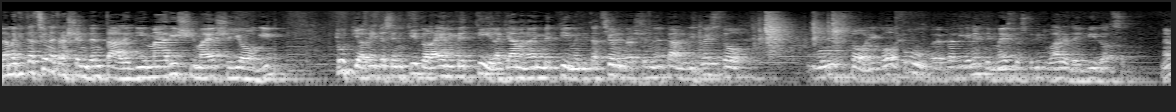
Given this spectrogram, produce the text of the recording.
La meditazione trascendentale di Maharishi Mahesh Yogi, tutti avrete sentito la MT, la chiamano MT, meditazione trascendentale di questo guru storico, fu eh, praticamente il maestro spirituale dei Beatles. Eh?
